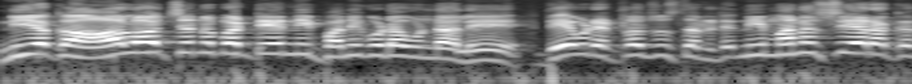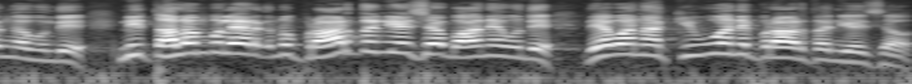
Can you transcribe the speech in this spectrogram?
నీ యొక్క ఆలోచన బట్టే నీ పని కూడా ఉండాలి. దేవుడు ఎట్లా చూస్తాడంటే నీ మనస్సు ఏ రకంగా ఉంది? నీ తలంపులు ఏ రకంగా నువ్వు ప్రార్థన చేసావు బాగానే ఉంది. దేవా నాకు ఇవ్వు అని ప్రార్థన చేసావు.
